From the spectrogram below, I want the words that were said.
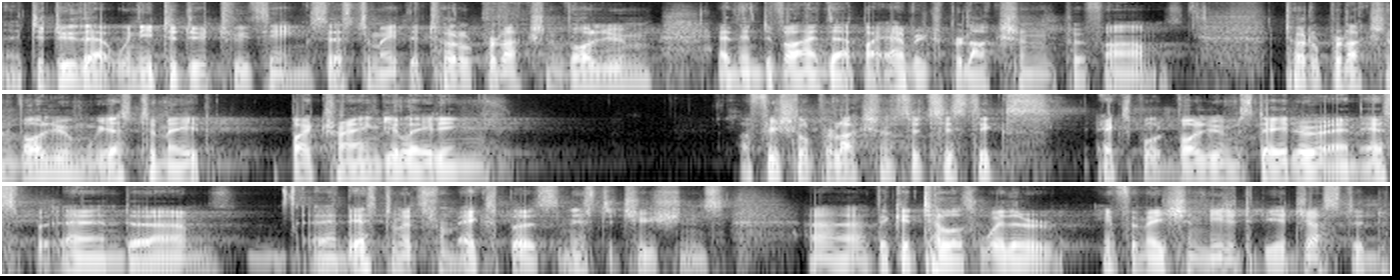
Uh, to do that, we need to do two things estimate the total production volume and then divide that by average production per farm. Total production volume, we estimate by triangulating official production statistics, export volumes data, and, and, um, and estimates from experts and institutions uh, that could tell us whether information needed to be adjusted.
